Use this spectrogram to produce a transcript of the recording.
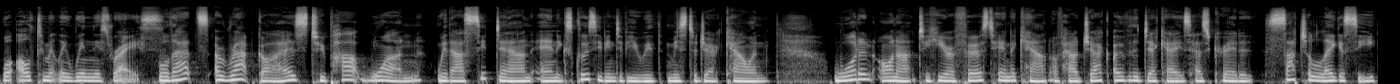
will ultimately win this race. Well, that's a wrap, guys, to part one with our sit down and exclusive interview with Mr. Jack Cowin. What an honour to hear a first hand account of how Jack over the decades has created such a legacy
